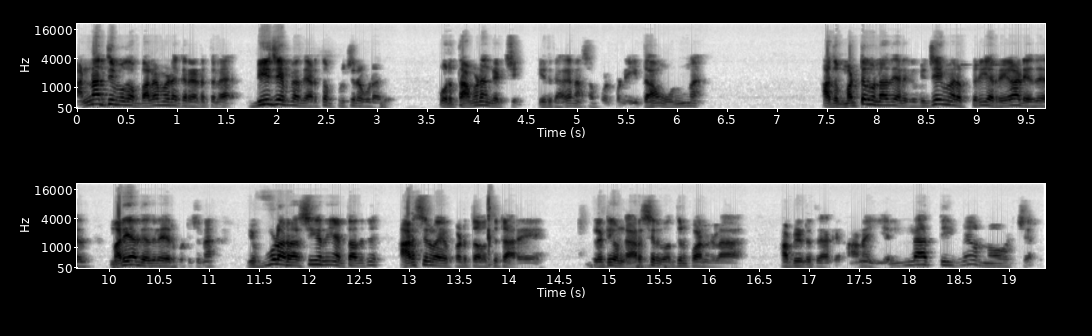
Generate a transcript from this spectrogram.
அதிமுக பலம் எடுக்கிற இடத்துல பிஜேபி அந்த இடத்த பிடிச்சிடக்கூடாது. ஒரு தமிழன் கட்சி இதுக்காக நான் சப்போர்ட் பண்ணேன். இதுதான் உண்மை. அது மட்டும் இல்லாத எனக்கு விஜய் மேல பெரிய ரிகார்டு எது மரியாதை எதுல ஏற்பட்டுச்சுன்னா இவ்வளவு ரசிகனையும் எடுத்தாந்துட்டு அரசியல் வயப்படுத்த வந்துட்டாரே. இல்லாட்டி அவங்க அரசியலுக்கு வந்திருப்பானுங்களா? அப்படின்றதுக்காக. ஆனா எல்லாத்தையுமே ஒரு நோவடிச்சார்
